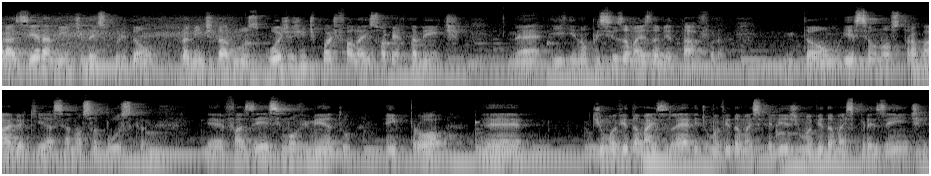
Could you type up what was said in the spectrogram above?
trazer a mente da escuridão para a mente da luz. Hoje a gente pode falar isso abertamente, né? E, e, não precisa mais da metáfora. Então esse é o nosso trabalho aqui, essa é a nossa busca, é fazer esse movimento em pró é, de uma vida mais leve, de uma vida mais feliz, de uma vida mais presente.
